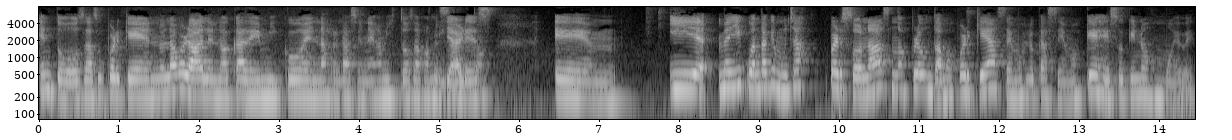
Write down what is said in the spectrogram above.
en todo, o sea, su porqué en lo laboral, en lo académico, en las relaciones amistosas, familiares. Em, y me di cuenta que muchas personas nos preguntamos por qué hacemos lo que hacemos, qué es eso que nos mueve.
